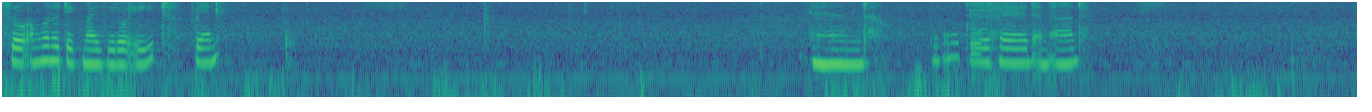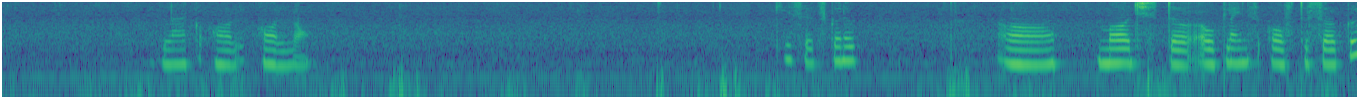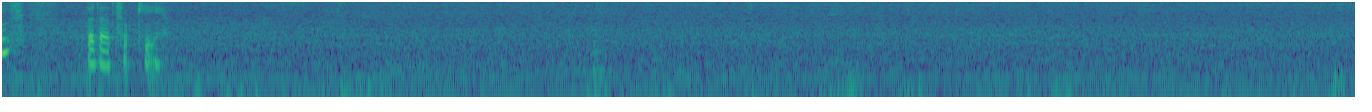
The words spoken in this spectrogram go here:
so I'm going to take my 08 pen. And we're going to go ahead and add black all all along. Okay so it's going to uh, merge the outlines of the circles but that's okay.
